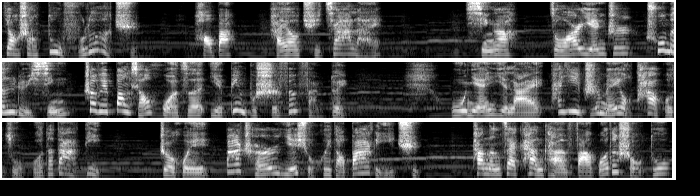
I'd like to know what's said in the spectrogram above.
要上杜福勒去，好吧，还要去加莱，行啊。总而言之，出门旅行，这位棒小伙子也并不十分反对。五年以来，他一直没有踏过祖国的大地，这回八成儿也许会到巴黎去。他能再看看法国的首都，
